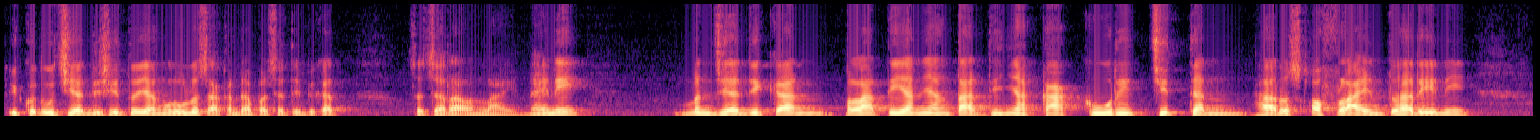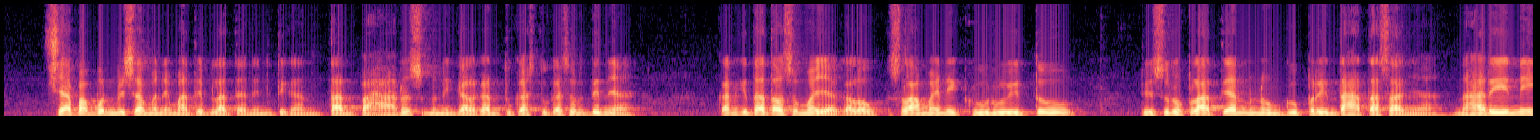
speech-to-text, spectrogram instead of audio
ikut ujian di situ yang lulus akan dapat sertifikat secara online. Nah ini menjadikan pelatihan yang tadinya kaku, rigid, dan harus offline itu hari ini siapa pun bisa menikmati pelatihan ini dengan tanpa harus meninggalkan tugas-tugas rutinnya. Kan kita tahu semua ya, kalau selama ini guru itu disuruh pelatihan menunggu perintah atasannya. Nah hari ini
